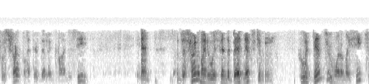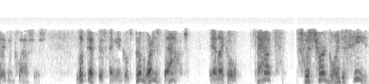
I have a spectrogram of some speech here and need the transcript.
Swiss chard plant there that had gone to seed. And this friend of mine who was in the bed next to me, who had been through one of my seed saving classes, looked at this thing and goes, Bill, what is that? And I go, that's Swiss chard going to seed.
